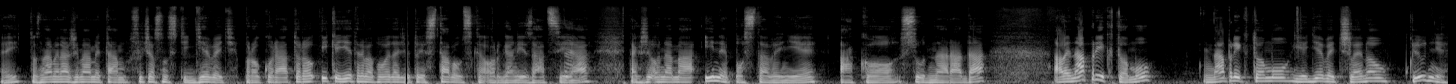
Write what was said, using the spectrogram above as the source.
Hej. To znamená, že máme tam v súčasnosti 9 prokurátorov, i keď je treba povedať, že to je stavovská organizácia, Aj. takže ona má iné postavenie ako súdna rada. Ale napriek tomu, napriek tomu je 9 členov kľudne.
